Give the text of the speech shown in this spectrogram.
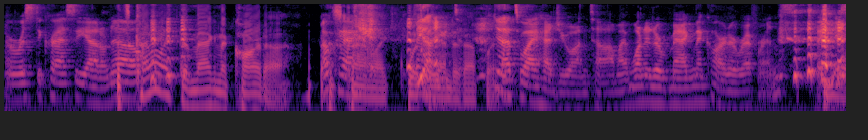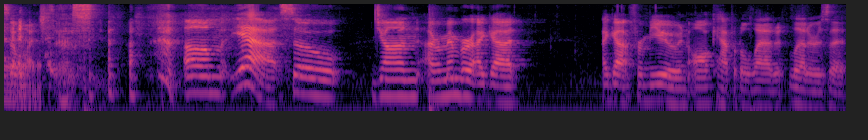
Aristocracy. I don't know. It's kind of like the Magna Carta. It's Okay. kind of like what Yeah. they ended up with. That's why I had you on, Tom. I wanted a Magna Carta reference. Thank you so much. Sir. um, yeah. So, John, I remember I got, I got from you in all capital letters that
